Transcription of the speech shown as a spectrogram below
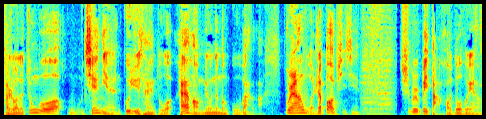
他说了，中国五千年规矩太多，还好没有那么古板了，不然我这暴脾气，是不是被打好多回啊？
